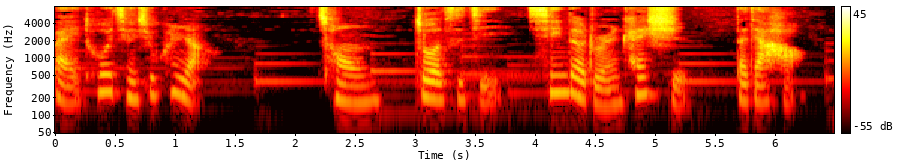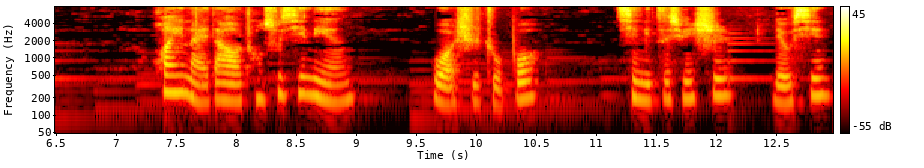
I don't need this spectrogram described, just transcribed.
摆脱情绪困扰，从做自己新的主人开始。大家好，欢迎来到重塑心灵，我是主播心理咨询师刘星。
